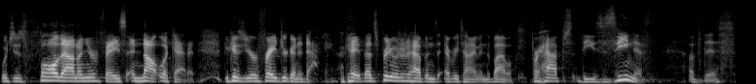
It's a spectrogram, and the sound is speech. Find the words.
which is fall down on your face and not look at it because you're afraid you're going to die. Okay, that's pretty much what happens every time in the Bible. Perhaps the zenith of this,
